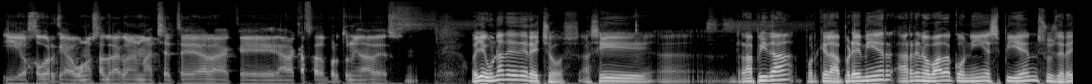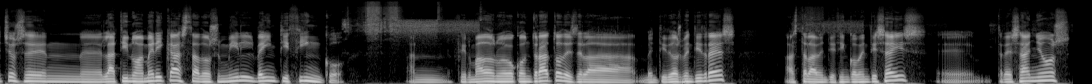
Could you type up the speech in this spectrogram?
Y ojo, porque alguno saldrá con el machete a la, que, a la caza de oportunidades. Oye, una de derechos, así eh, rápida, porque la Premier ha renovado con ESPN sus derechos en eh, Latinoamérica hasta 2025. Han firmado un nuevo contrato desde la 22-23 hasta la 25-26, eh, tres años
